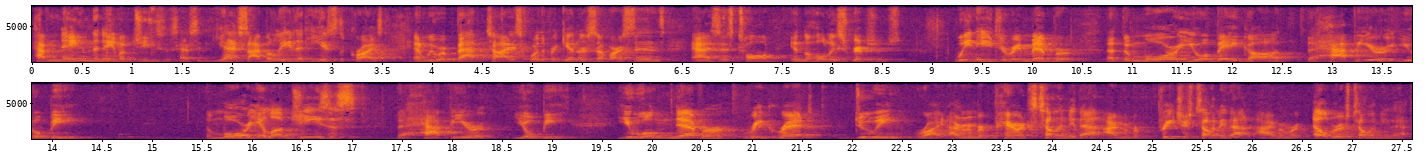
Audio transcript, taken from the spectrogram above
have named the name of Jesus, have said, Yes, I believe that He is the Christ. And we were baptized for the forgiveness of our sins as is taught in the Holy Scriptures. We need to remember that the more you obey God, the happier you'll be. The more you love Jesus, the happier you'll be. You will never regret doing right. I remember parents telling me that. I remember preachers telling me that. I remember elders telling me that.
